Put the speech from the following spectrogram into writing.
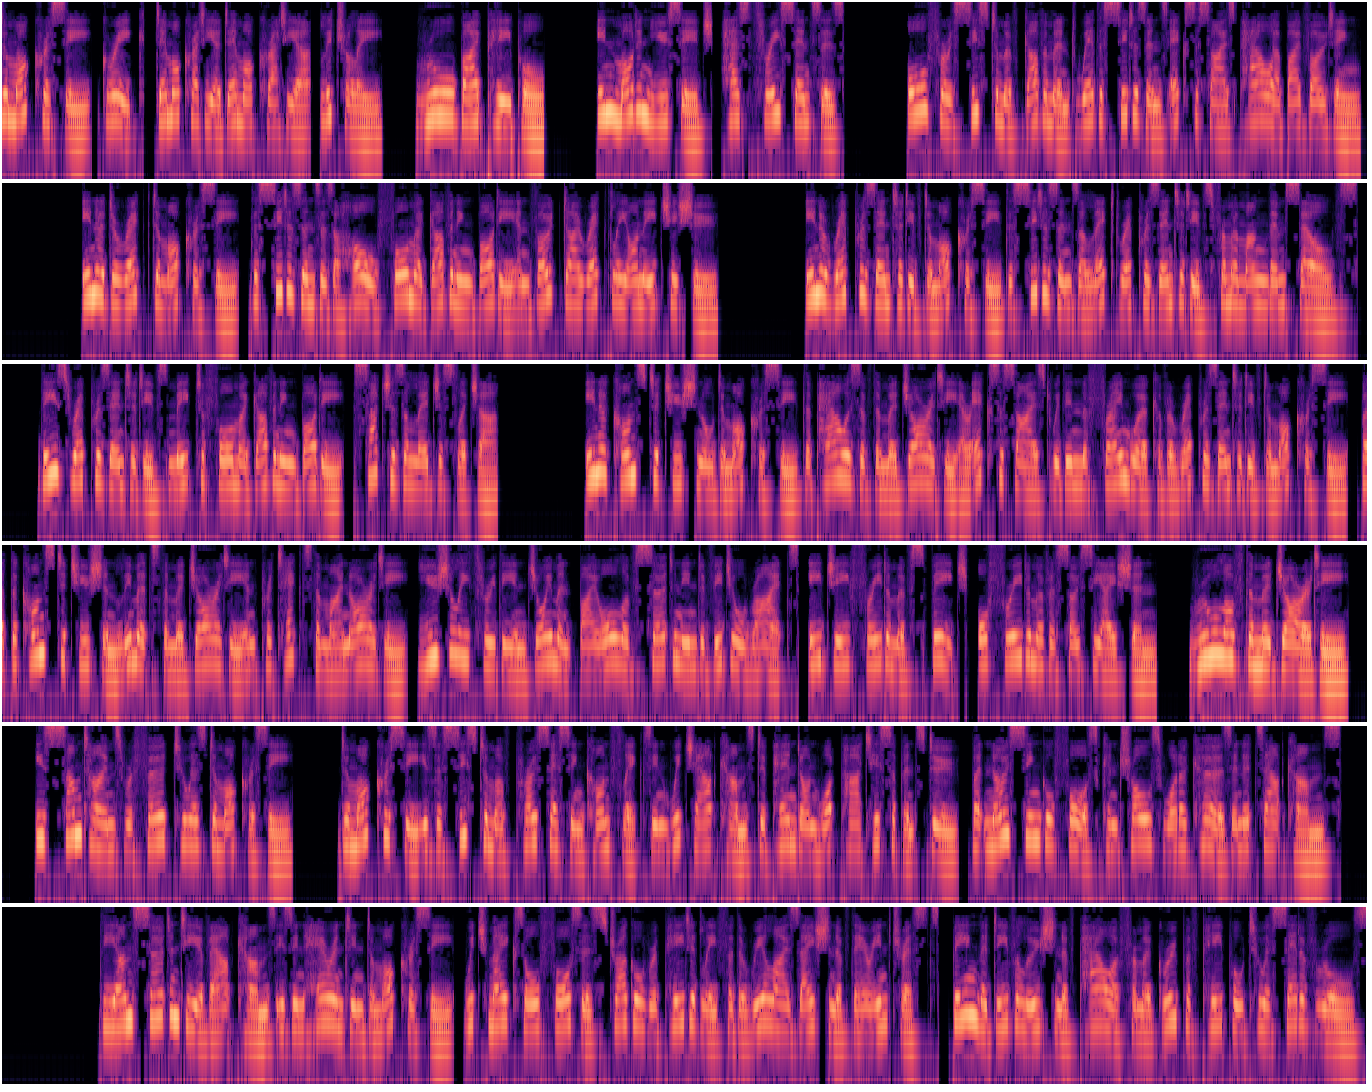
Democracy Greek, demokratia demokratia, literally, rule by people, in modern usage, has three senses all for a system of government where the citizens exercise power by voting. In a direct democracy, the citizens as a whole form a governing body and vote directly on each issue. In a representative democracy the citizens elect representatives from among themselves. These representatives meet to form a governing body, such as a legislature. In a constitutional democracy the powers of the majority are exercised within the framework of a representative democracy, but the constitution limits the majority and protects the minority, usually through the enjoyment by all of certain individual rights, e.g. freedom of speech, or freedom of association. Rule of the majority is sometimes referred to as democracy. Democracy is a system of processing conflicts in which outcomes depend on what participants do, but no single force controls what occurs and its outcomes. The uncertainty of outcomes is inherent in democracy, which makes all forces struggle repeatedly for the realization of their interests, being the devolution of power from a group of people to a set of rules.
